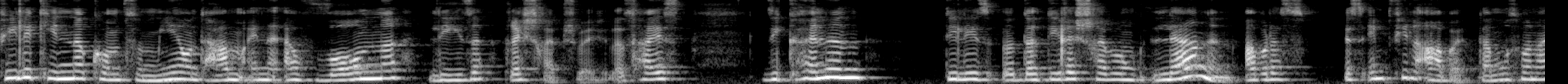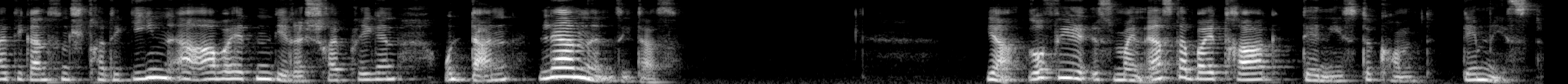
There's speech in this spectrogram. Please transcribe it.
Viele Kinder kommen zu mir und haben eine erworbene Lese-Rechtschreibschwäche. Das heißt, sie können die, Lese, äh, die Rechtschreibung lernen, aber das ist eben viel Arbeit. Da muss man halt die ganzen Strategien erarbeiten, die Rechtschreibregeln und dann lernen sie das. Ja, so viel ist mein erster Beitrag. Der nächste kommt demnächst.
